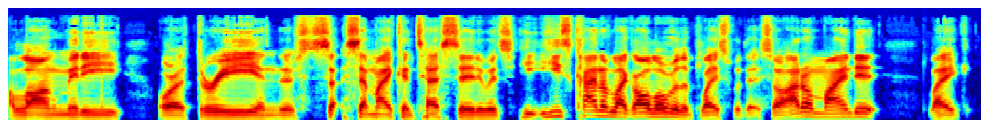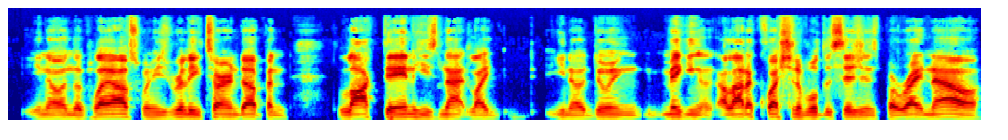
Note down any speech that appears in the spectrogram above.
a long midi or a three and the semi contested. It's he, he's kind of like all over the place with it. So I don't mind it. Like you know, in the playoffs when he's really turned up and locked in, he's not like you know doing making a lot of questionable decisions. But right now,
